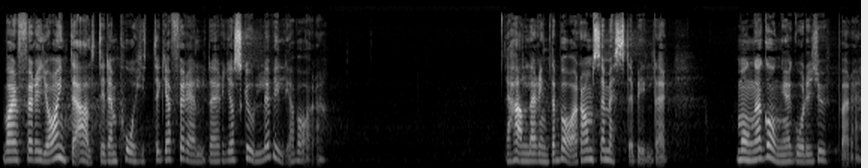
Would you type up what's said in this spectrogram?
Varför är jag inte alltid den påhittiga förälder jag skulle vilja vara? Det handlar inte bara om semesterbilder. Många gånger går det djupare.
